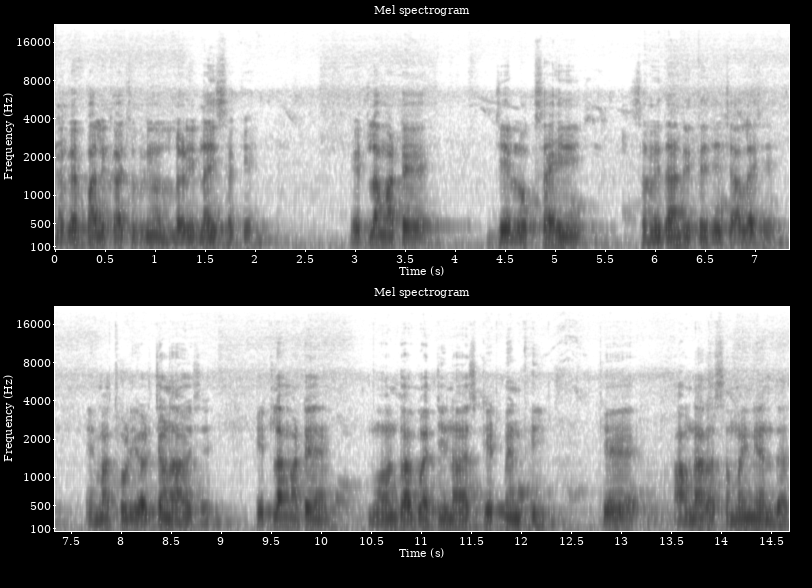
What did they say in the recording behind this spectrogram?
નગરપાલિકા ચૂંટણીઓ લડી નહીં શકે. એટલા માટે જે લોકશાહી સંવિધાન રીતે જે ચાલે છે, એમાં થોડી અડચણ આવે છે. એટલા માટે મોહન ભાગવતજીના સ્ટેટમેન્ટથી કે આવનારા સમયની અંદર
